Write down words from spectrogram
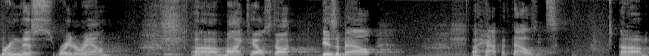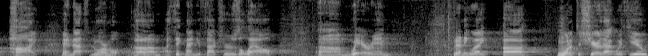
bring this right around. Uh, my tailstock is about a half a thousandth um, high, and that's normal. Um, I think manufacturers allow um, wear in. But anyway, uh, wanted to share that with you.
